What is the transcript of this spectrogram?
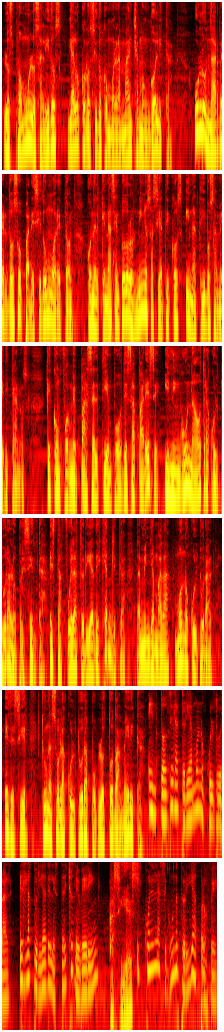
los pómulos salidos y algo conocido como la mancha mongólica un lunar verdoso parecido a un moretón con el que nacen todos los niños asiáticos y nativos americanos, que conforme pasa el tiempo desaparece y ninguna otra cultura lo presenta. Esta fue la teoría de Herlica, también llamada monocultural, es decir, que una sola cultura pobló toda América. Entonces la teoría monocultural es la teoría del estrecho de Bering. Así es. ¿Y cuál es la segunda teoría, profe?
